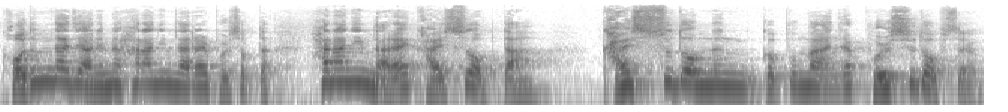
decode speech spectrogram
거듭나지 않으면 하나님 나라를 볼 수 없다. 하나님 나라에 갈 수 없다. 갈 수도 없는 것뿐만 아니라 볼 수도 없어요.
